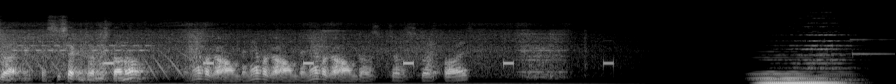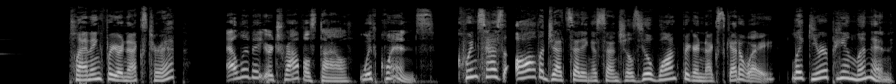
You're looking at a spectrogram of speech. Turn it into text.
is that? That's the second time he's gone off. They never go home. They never go home. They never go home. Those those those boys. Planning for your next trip? Elevate your travel style with Quince. Quince has all the jet setting essentials you'll want for your next getaway, like European linen,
